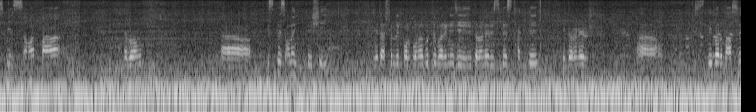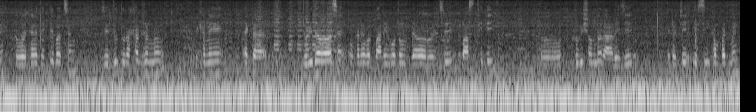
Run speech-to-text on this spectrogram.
স্পেস আমার পা এবং স্পেস অনেক বেশি যেটা আসলে কল্পনা করতে পারিনি যে এই ধরনের স্পেস থাকবে, এই ধরনের স্লিপার বাসে তো এখানে দেখতে পাচ্ছেন যে জুতো রাখার জন্য এখানে একটা জড়ি দেওয়া আছে, ওখানে আবার পানির বোতল দেওয়া রয়েছে বাস থেকেই। তো খুবই সুন্দর। আর এই যে এটা হচ্ছে এসি কম্পার্টমেন্ট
